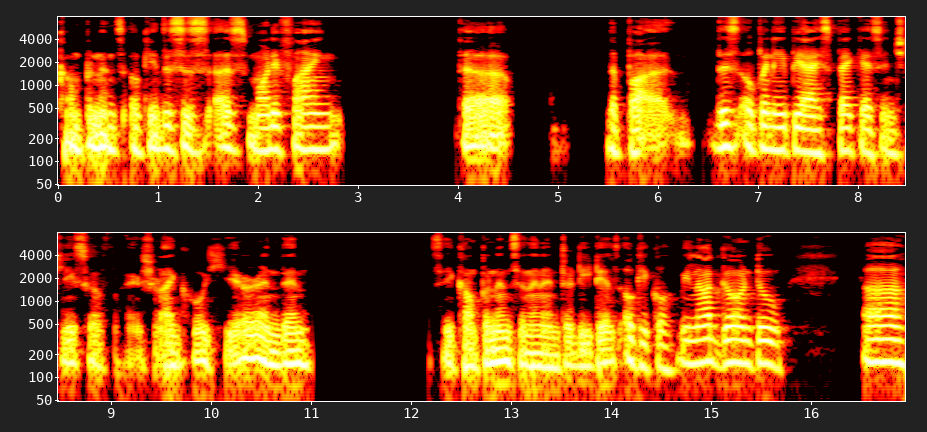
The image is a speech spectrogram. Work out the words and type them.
components. Okay this is us modifying the the this open api spec essentially. So I, should i go here and then say components and then enter details? Okay cool. We'll not go into uh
